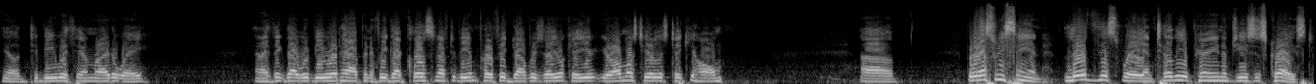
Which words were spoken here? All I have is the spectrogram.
you know, to be with Him right away. And I think that would be what happened if we got close enough to being perfect. God would say, "Okay, you're, you're almost here. Let's take you home." Uh, but that's what He's saying: live this way until the appearing of Jesus Christ.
